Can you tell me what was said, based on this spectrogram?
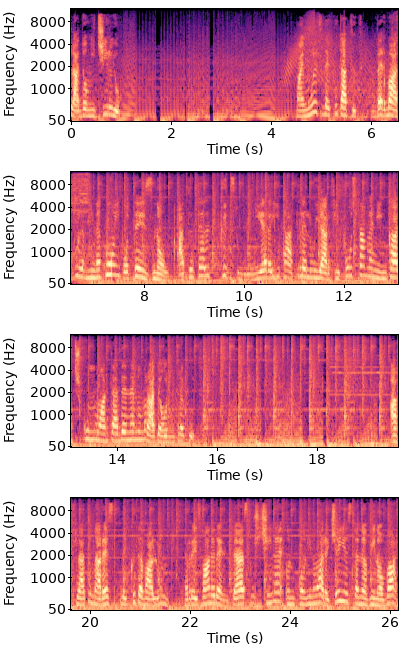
la domiciliu. Mai mult decât atât, bărbatul vine cu o ipoteză nouă, atât el, cât sublinierei lui ar fi fost amenincați cu moartea de nenumărate ori în trecut. Aflat în arest de câteva luni, Rezvan Rentea susține în continuare ce este nevinovat,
